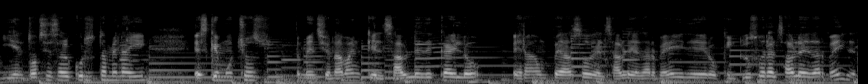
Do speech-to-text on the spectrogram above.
Y entonces algo curioso también ahí es que muchos mencionaban que el sable de Kylo era un pedazo del sable de Darth Vader o que incluso era el sable de Darth Vader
